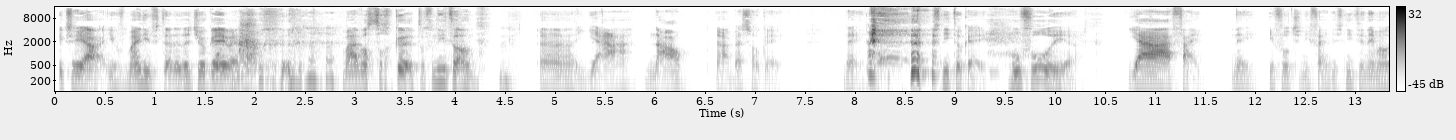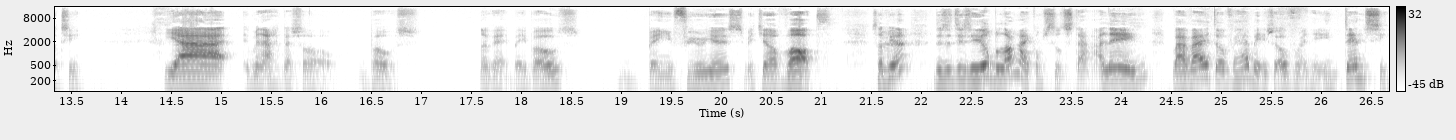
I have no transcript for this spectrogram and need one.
Ik zei ja, je hoeft mij niet te vertellen dat je oké bent. maar het was toch kut, of niet dan? Eh, ja, nou, ja, best oké. Nee, is niet oké. Hoe voel je je? Ja, fijn. Nee, je voelt je niet fijn. Het is niet een emotie. Ja, ik ben eigenlijk best wel boos. Oké, ben je boos? Ben je furious? Weet je wel, wat? Snap je? Ja. Dus het is heel belangrijk om stil te staan. Alleen, waar wij het over hebben, is over een intentie.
